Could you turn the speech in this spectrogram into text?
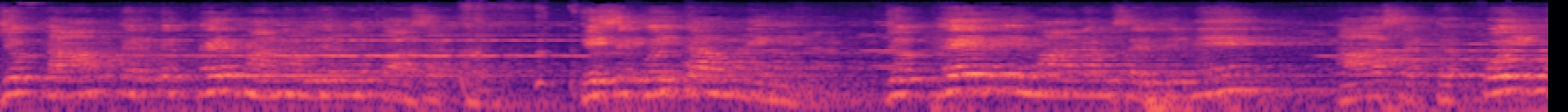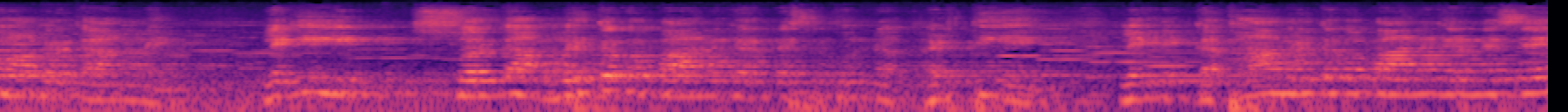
जो काम करके फिर मानव जन्म पा सकते ऐसे कोई काम नहीं है। जो फिर मानव शरीर में आ सकता कोई वहाँ पर काम नहीं। लेकिन स्वर्ग अमृत को पान करने से पुण्य घटती है, लेकिन कथा मृत को पान करने से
